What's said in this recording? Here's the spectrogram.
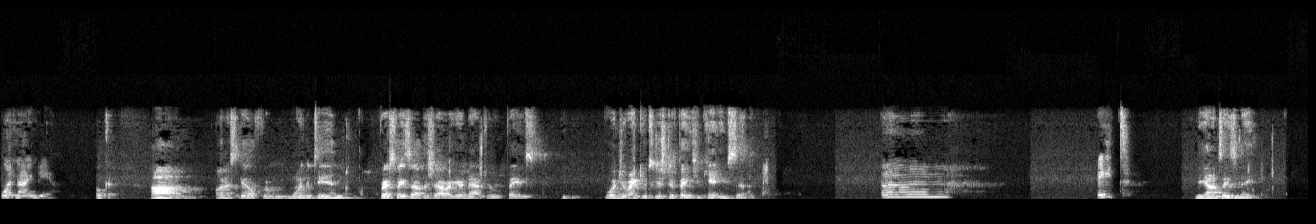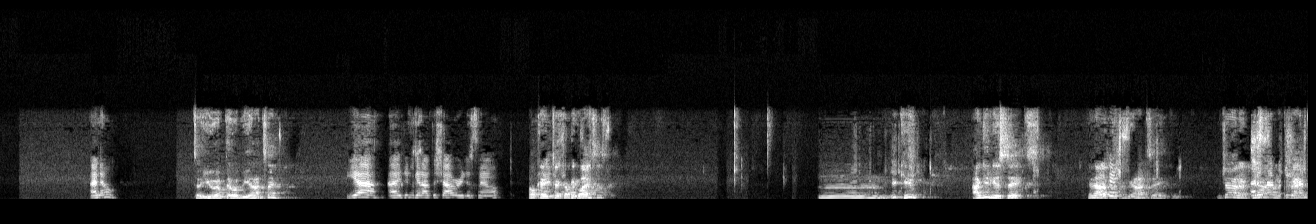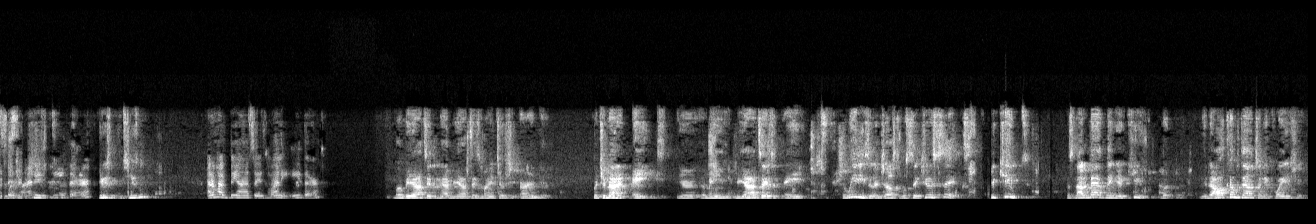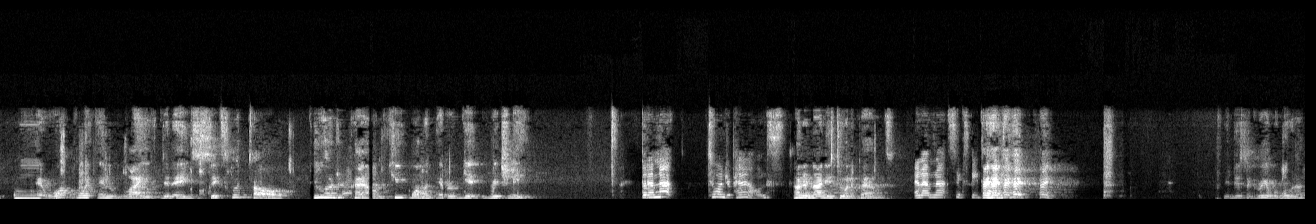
One ninety. Okay. Um, on a scale from one to ten, fresh face out of the shower, your natural face, what would you rank yours? Just your face. You can't use seven. Um, eight. Beyonce's an eight. I know. So you up there with Beyonce? Yeah, I didn't get out the shower just now. Okay, take off your glasses. Mm, you're cute. I'll give you a six. You're not Okay. up with Beyonce. You're trying to. I You're don't not have unattractive, but Beyonce you're money cute. either. Excuse me. Excuse me. I don't have Beyonce's money either. Well, Beyonce didn't have Beyonce's money until she earned it. But you're not an eight. You're, I mean, Beyonce's an eight. Sweetie's an adjustable six. You're a six. You're cute. It's not a bad thing. You're cute. But It all comes down to an equation. Mm. At what point in life did a six foot tall, 200 pound cute woman ever get rich men? But I'm not 200 pounds, 190 is 200 pounds. and I'm not six feet tall. Hey, hey, hey, hey, hey. You're disagreeable, Buddha.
